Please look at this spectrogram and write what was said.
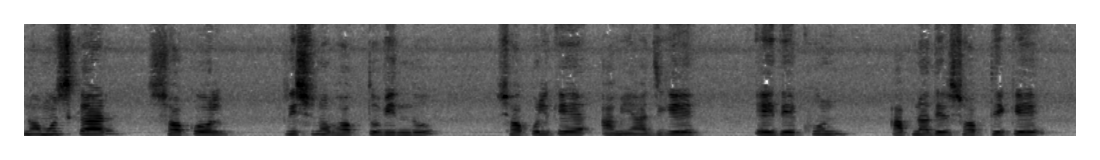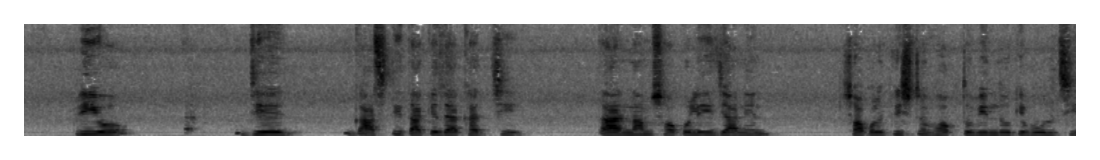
নমস্কার সকল কৃষ্ণ ভক্তবিন্দু। সকলকে আমি আজকে এই দেখুন আপনাদের সব থেকে প্রিয় যে গাছটি তাকে দেখাচ্ছি, তার নাম সকলেই জানেন। সকল কৃষ্ণ ভক্তবৃন্দকে বলছি,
